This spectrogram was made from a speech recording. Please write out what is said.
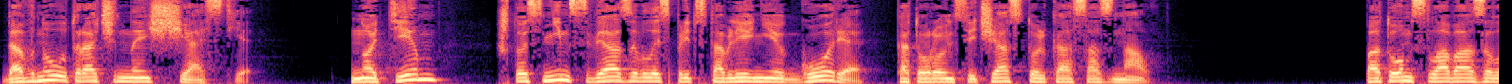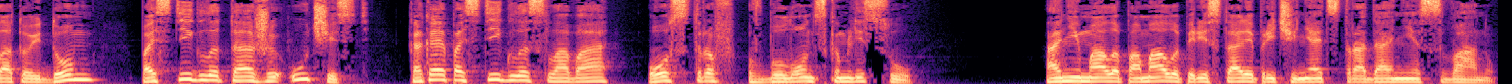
давно утраченное счастье, но тем, что с ним связывалось представление горя, которое он сейчас только осознал. Потом слова «золотой дом» постигла та же участь, какая постигла слова «остров в Булонском лесу». Они мало-помалу перестали причинять страдания Свану.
